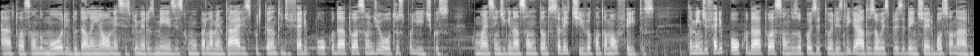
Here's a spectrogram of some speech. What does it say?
A atuação do Moro e do Dallagnol nesses primeiros meses como parlamentares, portanto, difere pouco da atuação de outros políticos, como essa indignação tanto seletiva quanto a malfeitos. Também difere pouco da atuação dos opositores ligados ao ex-presidente Jair Bolsonaro,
